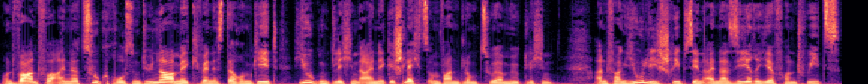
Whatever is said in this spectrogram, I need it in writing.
und warnt vor einer zu großen Dynamik, wenn es darum geht, Jugendlichen eine Geschlechtsumwandlung zu ermöglichen. Anfang Juli schrieb sie in einer Serie von Tweets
